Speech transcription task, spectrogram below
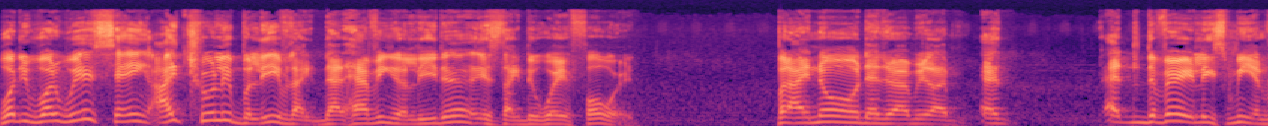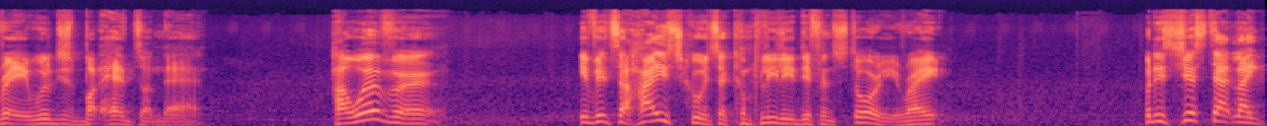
What what we're saying, I truly believe like that having a leader is like the way forward. But I know that I mean, like, at at the very least, me and Ray will just butt heads on that. However, if it's a high school, it's a completely different story, right? But it's just that like,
